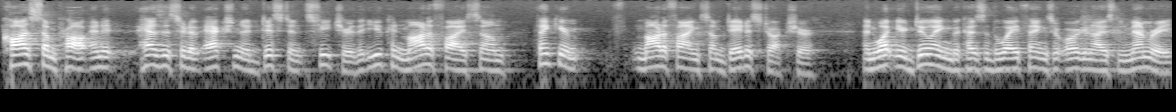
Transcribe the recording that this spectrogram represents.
cause some problem, and it has this sort of action at distance feature that you can modify some think you're modifying some data structure, and what you're doing because of the way things are organized in memory,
